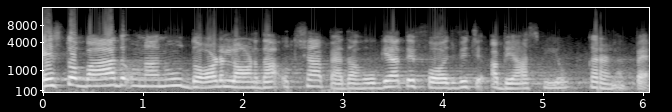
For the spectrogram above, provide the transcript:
ਇਸ ਤੋਂ ਬਾਅਦ ਉਹਨਾਂ ਨੂੰ ਦੌੜ ਲਾਉਣ ਦਾ ਉਤਸ਼ਾਹ ਪੈਦਾ ਹੋ ਗਿਆ ਤੇ ਫੌਜ ਵਿੱਚ ਅਭਿਆਸ ਵੀ ਉਹ ਕਰਨ ਲੱਗ ਪਏ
